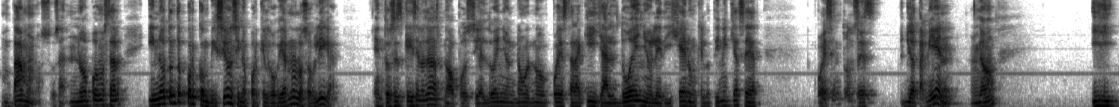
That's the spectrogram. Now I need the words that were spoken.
vámonos, o sea, no podemos estar, y no tanto por convicción, sino porque el gobierno los obliga. Entonces, ¿qué dicen los demás? No, pues si el dueño no, no puede estar aquí, ya al dueño le dijeron que lo tiene que hacer, pues entonces yo también, ¿no? Y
